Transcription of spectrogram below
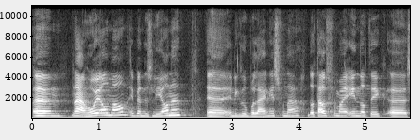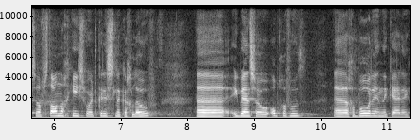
um, nou, hoi allemaal, ik ben dus Lianne uh, en ik doe Belijnis vandaag. Dat houdt voor mij in dat ik uh, zelfstandig kies voor het christelijke geloof. Uh, ik ben zo opgevoed geboren in de kerk,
